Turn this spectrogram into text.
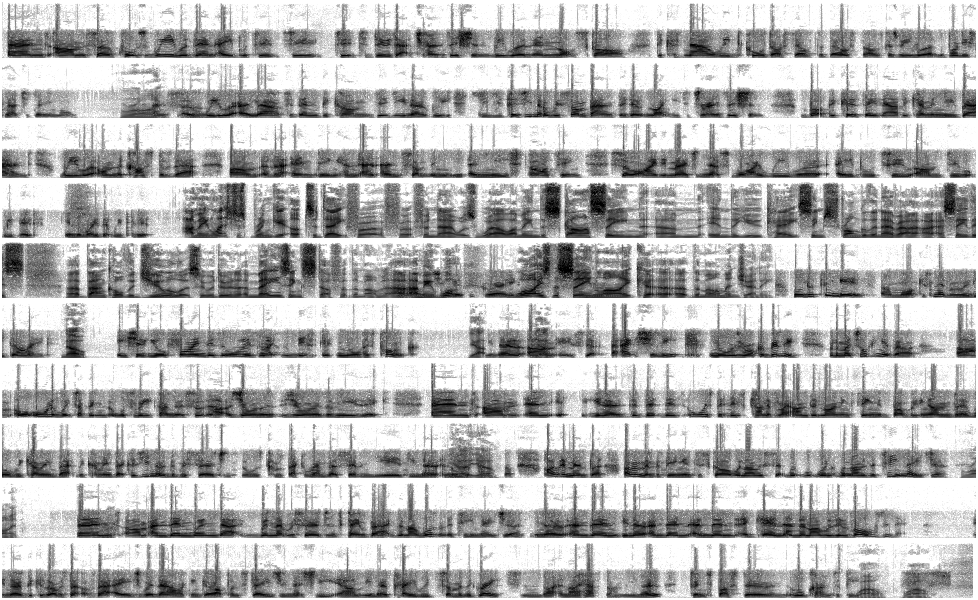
And um, so, of course, we were then able to, to, to, to do that transition. We were then not ska because now we'd called ourselves the Belle Stars because we weren't the Body Snatchers anymore. Right. And so yeah. we were allowed to then become, you know, we because you know with some bands they don't like you to transition, but because they now became a new band, we were on the cusp of that, um, of that ending and, and, and something a new starting. So I'd imagine that's why we were able to um, do what we did in the way that we did it. I mean, let's just bring it up to date for, for, for now as well. I mean, the ska scene um, in the UK seems stronger than ever. I, I- I see this uh, band called the Dualers who are doing amazing stuff at the moment. I, I Oh, mean, what what is the scene like at, at the moment, Jennie? Well, the thing is, um, Mark, it's never really died. No. You should, you'll find there's always like this, it, nor has punk. Yeah. You know, um, Yeah. it's uh, actually nor is rockabilly. What am I talking about? Um, all, all of which I've been in all three kind of uh, genres genres of music, and um, and it, you know, th- th- there's always been this kind of like underlining thing bubbling under. Well, we're coming back, we're coming back, because you know the resurgence always comes back around about seven years, you know, and all Yeah, that yeah. kind of stuff. I remember, I remember being into ska when I was when, when I was a teenager. Right. And um, and then when that when that resurgence came back, then I wasn't a teenager, you know, and then you know, and then and then again, and then I was involved in it, you know, because I was that of that age where now I can go up on stage and actually, um, you know, play with some of the greats, and I, and I have done, you know, Prince Buster and all kinds of people. Wow. Wow.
